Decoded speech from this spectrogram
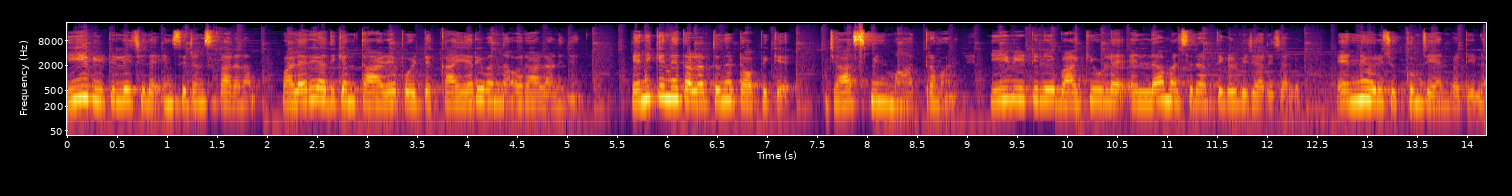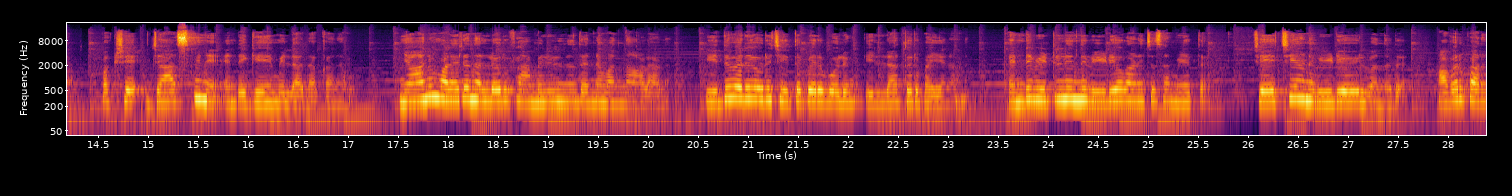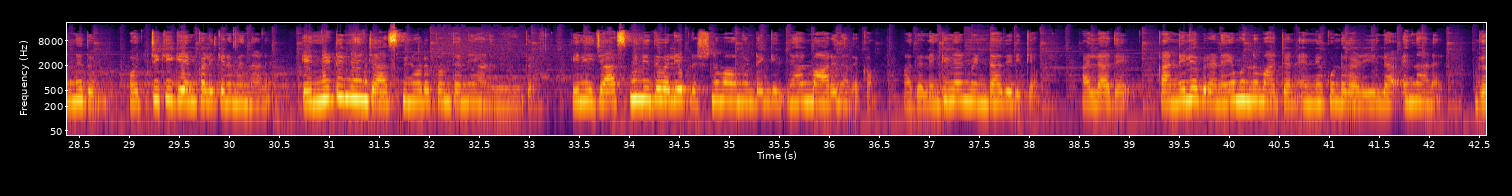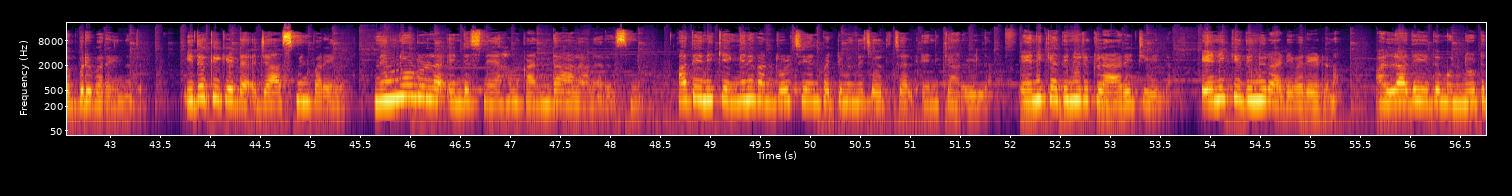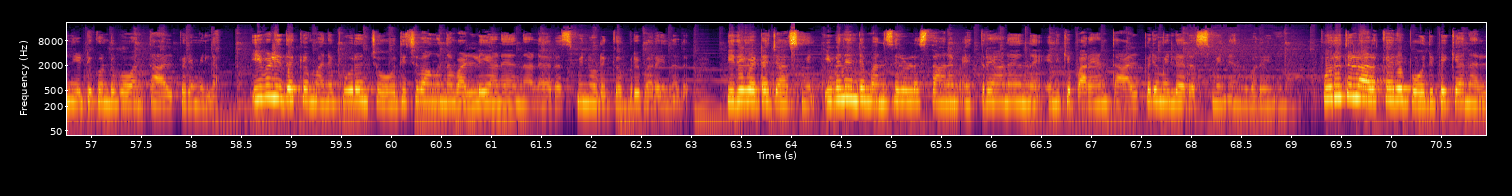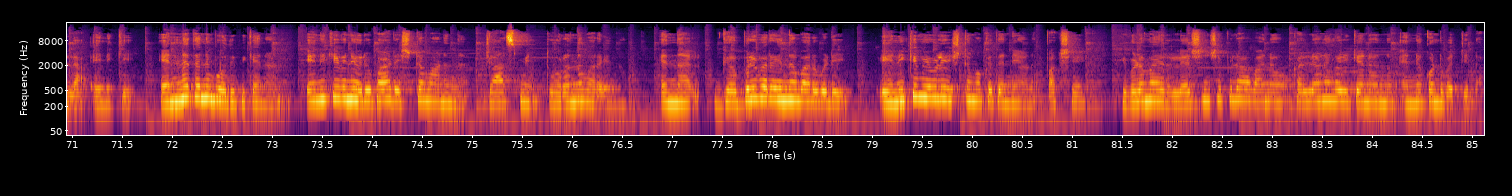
ഈ വീട്ടിലെ ചില ഇൻസിഡൻസ് കാരണം വളരെയധികം താഴെ പോയിട്ട് കയറി വന്ന ഒരാളാണ് ഞാൻ. എനിക്കെന്നെ തളർത്തുന്ന ടോപ്പിക്ക് ജാസ്മിൻ മാത്രമാണ്. ഈ വീട്ടിലെ ബാക്കിയുള്ള എല്ലാ മത്സരാർത്ഥികൾ വിചാരിച്ചാലും എന്നെ ഒരു ചുക്കും ചെയ്യാൻ പറ്റില്ല. പക്ഷേ ജാസ്മിനെ എന്റെ ഗെയിം ഇല്ലാതാക്കാനാവും. ഞാനും വളരെ നല്ലൊരു ഫാമിലിയിൽ നിന്ന് തന്നെ വന്ന ആളാണ്. ഇതുവരെ ഒരു ചീത്തപ്പേര് പോലും ഇല്ലാത്തൊരു പയ്യനാണ്. എന്റെ വീട്ടിൽ നിന്ന് വീഡിയോ കാണിച്ച സമയത്ത് ചേച്ചിയാണ് വീഡിയോയിൽ വന്നത്. അവർ പറഞ്ഞതും ഒറ്റയ്ക്ക് ഗെയിം കളിക്കണമെന്നാണ്. എന്നിട്ടും ഞാൻ ജാസ്മിനോടൊപ്പം തന്നെയാണ് നിന്നത്. ഇനി ജാസ്മിൻ ഇത് വലിയ പ്രശ്നമാകുന്നുണ്ടെങ്കിൽ ഞാൻ മാറി നടക്കാം. അതല്ലെങ്കിൽ ഞാൻ മിണ്ടാതിരിക്കാം. അല്ലാതെ കണ്ണിലെ പ്രണയമൊന്നും മാറ്റാൻ എന്നെ കൊണ്ട് കഴിയില്ല എന്നാണ് ഗബ്രി പറയുന്നത്. ഇതൊക്കെ കേട്ട് ജാസ്മിൻ പറയുന്നു നിന്നോടുള്ള എന്റെ സ്നേഹം കണ്ട ആളാണ് റസ്മി അതെനിക്ക് എങ്ങനെ കൺട്രോൾ ചെയ്യാൻ പറ്റുമെന്ന് ചോദിച്ചാൽ എനിക്കറിയില്ല. എനിക്കതിനൊരു ക്ലാരിറ്റി ഇല്ല എനിക്കിതിനൊരു അടിവരയിടണം. അല്ലാതെ ഇത് മുന്നോട്ട് നീട്ടിക്കൊണ്ടുപോകാൻ താല്പര്യമില്ല. ഇവൾ ഇതൊക്കെ മനഃപൂർവം ചോദിച്ചു വാങ്ങുന്ന വള്ളിയാണ് എന്നാണ് റസ്മിനോട് ഗബ്രി പറയുന്നത്. ഇത് കേട്ട ജാസ്മിൻ ഇവൻ എന്റെ മനസ്സിലുള്ള സ്ഥാനം എത്രയാണ് എന്ന് എനിക്ക് പറയാൻ താല്പര്യമില്ല റസ്മിൻ എന്ന് പറയുന്നു. പുറത്തുള്ള ആൾക്കാരെ ബോധിപ്പിക്കാനല്ല എനിക്ക് എന്നെ തന്നെ ബോധിപ്പിക്കാനാണ്. എനിക്കിവനെ ഒരുപാട് ഇഷ്ടമാണെന്ന് ജാസ്മിൻ തുറന്നു പറയുന്നു. എന്നാൽ ഗബ്രി പറയുന്ന മറുപടി എനിക്കും ഇവളെ ഇഷ്ടമൊക്കെ തന്നെയാണ്. പക്ഷേ ഇവളുമായി റിലേഷൻഷിപ്പിലാവാനോ കല്യാണം കഴിക്കാനോ ഒന്നും എന്നെ കൊണ്ട് പറ്റില്ല.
